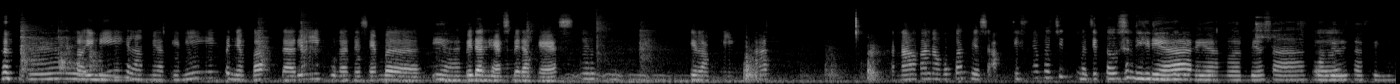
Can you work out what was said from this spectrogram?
Kalau ini hilang minat ini penyebab dari bulan Desember. Iya beda iya, case beda case. Iya. Mm, mm, mm, mm. hilang minat. Karena kan aku kan biasa aktifnya masjid masjid tahu sendiri iya iya luar biasa mobilisasinya.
